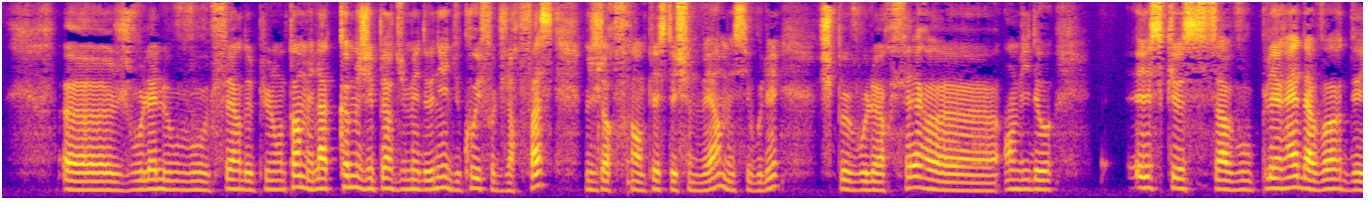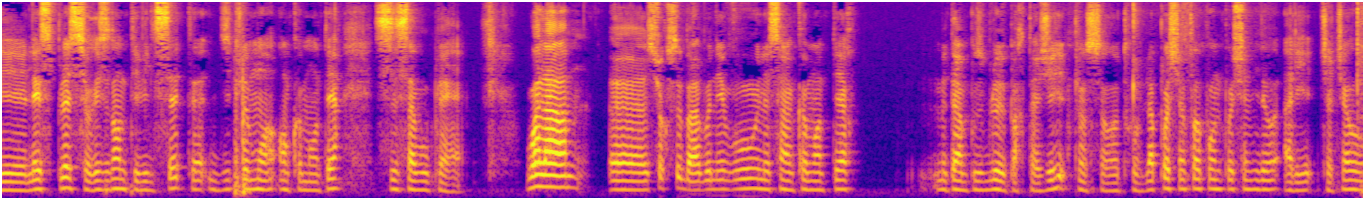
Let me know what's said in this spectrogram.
euh, je voulais le, vous le faire depuis longtemps, mais là, comme j'ai perdu mes données, du coup, il faut que je le refasse. Mais je le referai en PlayStation VR, mais si vous voulez, je peux vous le refaire euh, en vidéo. Est-ce que ça vous plairait d'avoir des let's play sur Resident Evil 7 Dites-le moi en commentaire si ça vous plairait. Voilà, euh, sur ce, bah, abonnez-vous, laissez un commentaire, mettez un pouce bleu et partagez. Puis on se retrouve la prochaine fois pour une prochaine vidéo. Allez, ciao ciao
